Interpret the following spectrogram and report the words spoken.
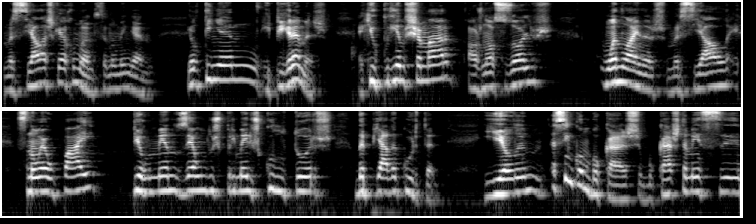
Marcial acho que é romano, se eu não me engano. Ele tinha hum, epigramas. Aquilo que podíamos chamar, aos nossos olhos, one-liners. Marcial, se não é o pai, pelo menos é um dos primeiros cultores da piada curta. E ele, assim como Bocage, Bocage também se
